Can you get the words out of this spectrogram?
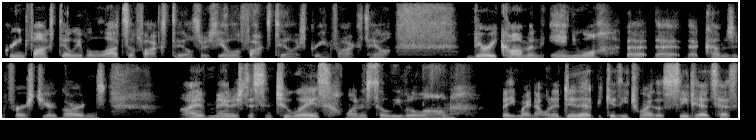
Green foxtail, we have lots of foxtails. There's yellow foxtail, there's green foxtail. Very common annual that, that, that comes in first year gardens. I've managed this in two ways. One is to leave it alone, but you might not want to do that because each one of those seed heads has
